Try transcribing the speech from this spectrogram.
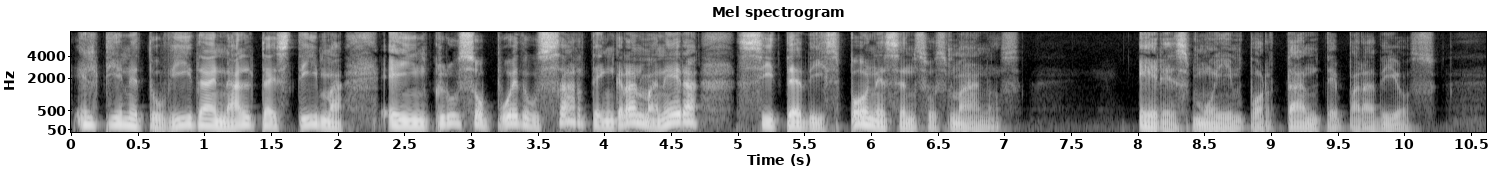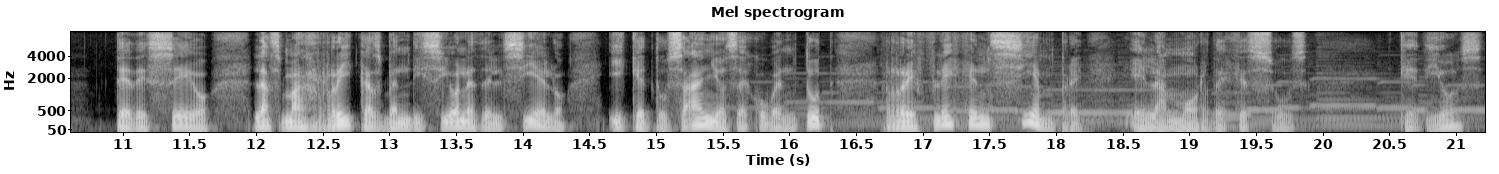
Él tiene tu vida en alta estima e incluso puede usarte en gran manera si te dispones en sus manos. Eres muy importante para Dios te deseo las más ricas bendiciones del cielo y que tus años de juventud reflejen siempre el amor de Jesús. Que Dios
